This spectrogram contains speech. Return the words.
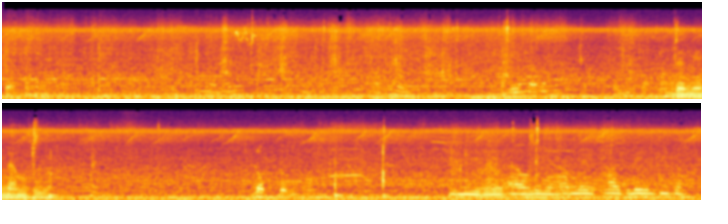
Semua kat sana demi 60 đốt đụng ao đi awli hal hal lên đi Xong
